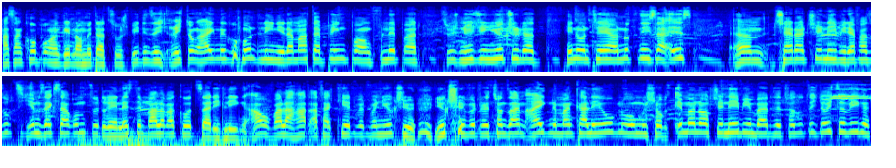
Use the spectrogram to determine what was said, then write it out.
Hassan Koporan geht noch mit dazu, spielt ihn sich Richtung eigene Grundlinie. Da macht er Ping-Pong, flippert zwischen Hüchin Yüksel hin und her. Und Nutznießer ist ähm, Cheddar Chilibi, der versucht sich im Sechser rumzudrehen, lässt den Ball aber kurzzeitig liegen, auch weil er hart attackiert wird von Yüksel. Yüksel wird jetzt von seinem eigenen Mann Kaleoglu umgeschubst. Immer noch Chilibi im Ballbesitz, versucht sich durchzuwiegeln,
